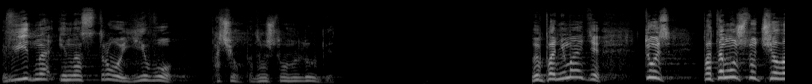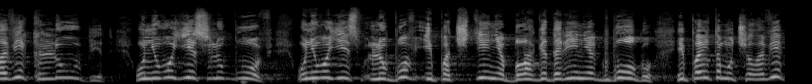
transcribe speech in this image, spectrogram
видно и настрой его. Почему? Потому что он любит. Вы понимаете? То есть, потому что человек любит, у него есть любовь, у него есть любовь и почтение, благодарение к Богу. И поэтому человек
